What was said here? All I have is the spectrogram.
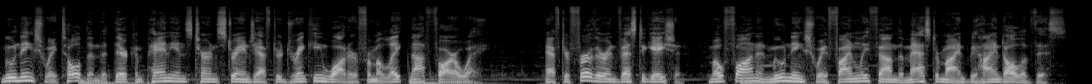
Mu Ningxue told them that their companions turned strange after drinking water from a lake not far away. After further investigation, Mofan and Mu Ningxue finally found the mastermind behind all of this.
